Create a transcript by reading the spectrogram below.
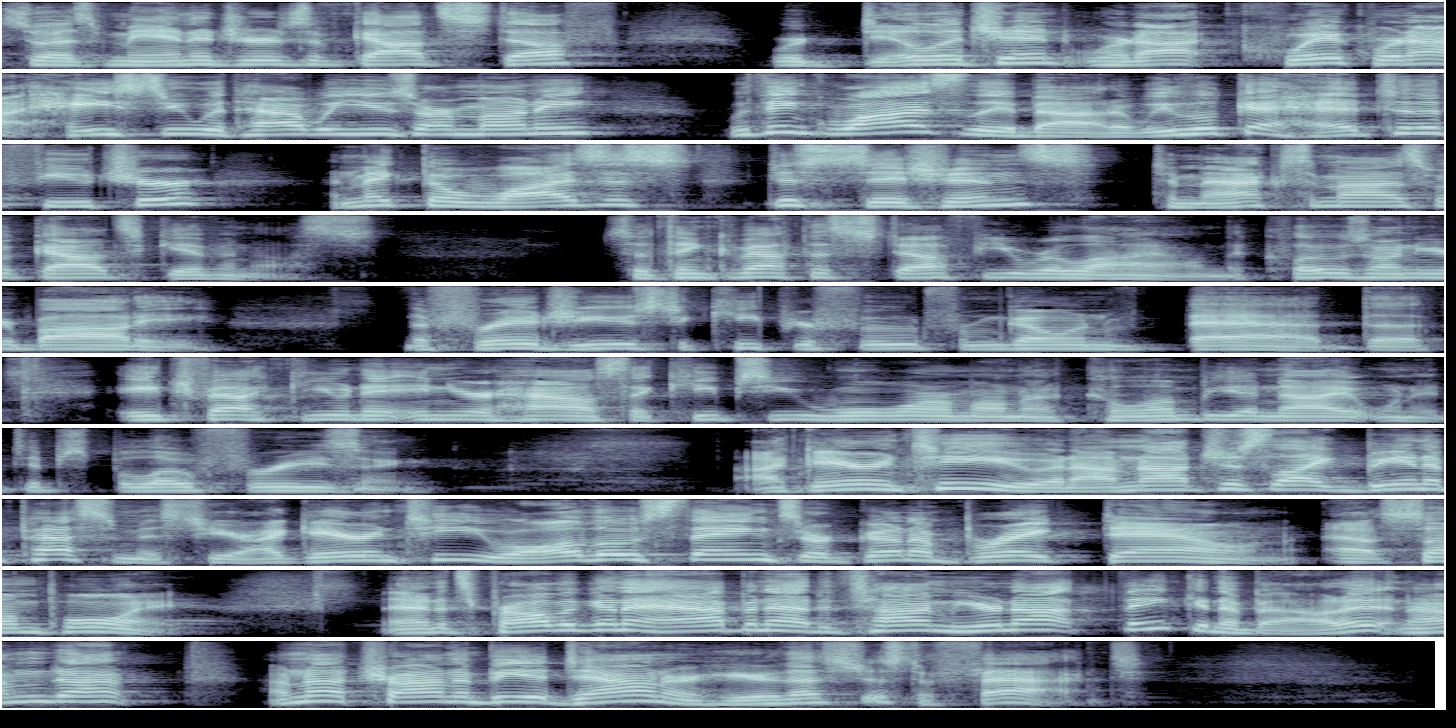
So, as managers of God's stuff, we're diligent, we're not quick, we're not hasty with how we use our money. We think wisely about it. We look ahead to the future and make the wisest decisions to maximize what God's given us. So, think about the stuff you rely on the clothes on your body, the fridge used to keep your food from going bad, the HVAC unit in your house that keeps you warm on a Columbia night when it dips below freezing. I guarantee you, and I'm not just like being a pessimist here, I guarantee you all those things are gonna break down at some point. And it's probably gonna happen at a time you're not thinking about it. And I'm not, I'm not trying to be a downer here, that's just a fact.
